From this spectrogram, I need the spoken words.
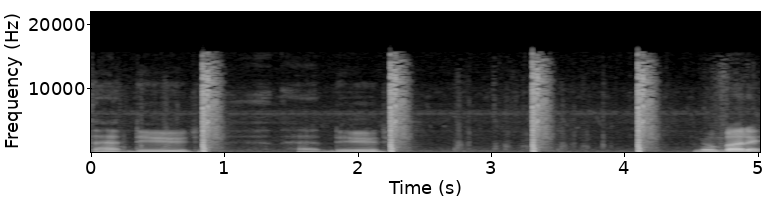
That dude. That dude. Nobody.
